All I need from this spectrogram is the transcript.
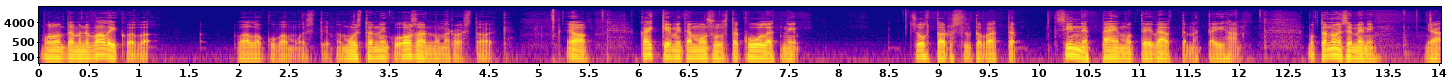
Mulla on tämmöinen valikoiva valokuvamuistia. Mä muistan niin kuin osan numeroista oikein. Joo, kaikkea mitä mun suusta kuulet, niin suhtaudu siltä tavalla, että sinne päin, mutta ei välttämättä ihan. Mutta noin se meni, ja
